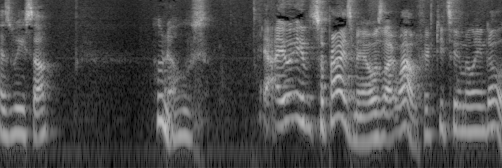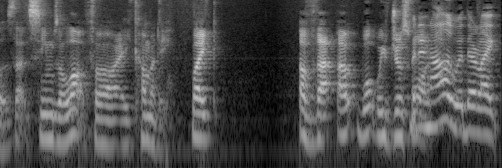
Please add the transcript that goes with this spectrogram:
as we saw. Who knows? Yeah, it, it surprised me. I was like, wow, fifty-two million dollars. That seems a lot for a comedy. Like of that, uh, what we've just But in. Hollywood, they're like,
